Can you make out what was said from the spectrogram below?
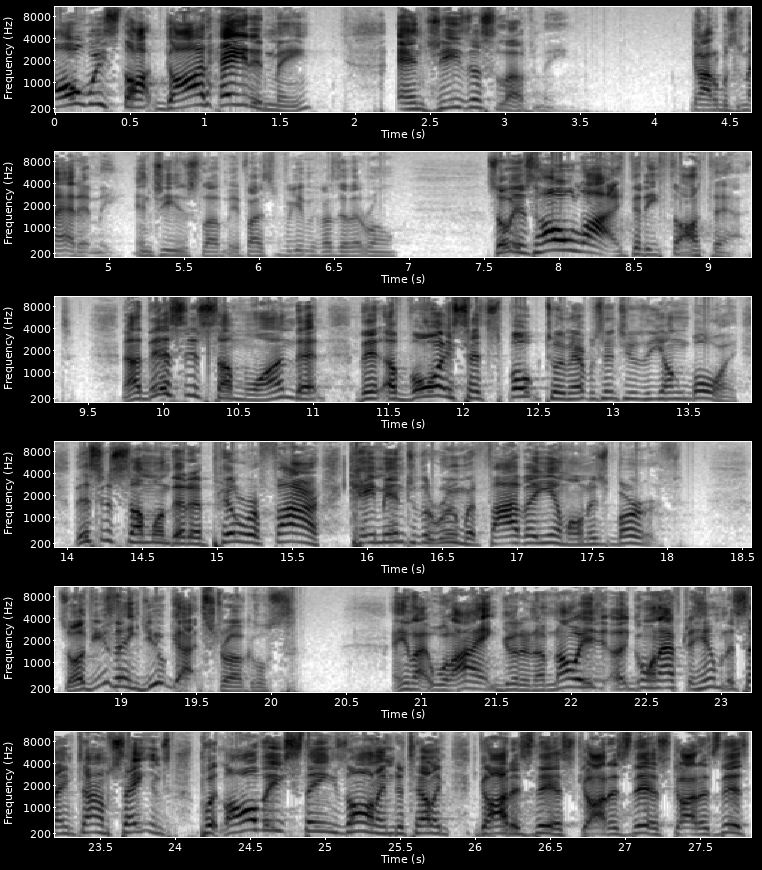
always thought God hated me and Jesus loved me. God was mad at me and Jesus loved me. If I forgive me if I said that wrong. So his whole life that he thought that. Now this is someone that, that a voice had spoke to him ever since he was a young boy. This is someone that a pillar of fire came into the room at 5 a.m. on his birth. So if you think you got struggles, And you're like, well, I ain't good enough. No, he's uh, going after him at the same time. Satan's putting all these things on him to tell him, God is this, God is this, God is this.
